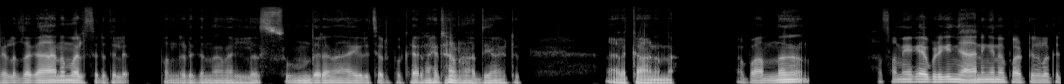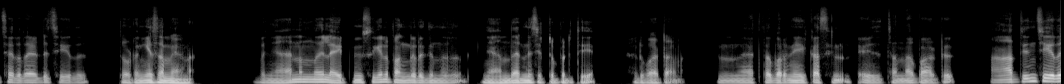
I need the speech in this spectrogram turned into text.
ലളിതഗാന മത്സരത്തിൽ പങ്കെടുക്കുന്ന നല്ല സുന്ദരനായ ഒരു ചെറുപ്പക്കാരനായിട്ടാണ് ആദ്യമായിട്ട് അയാളെ കാണുന്നത് അപ്പോൾ അന്ന് ആ സമയമൊക്കെ ആയപ്പോഴേക്കും ഞാനിങ്ങനെ പാട്ടുകളൊക്കെ ചെറുതായിട്ട് ചെയ്ത് തുടങ്ങിയ സമയമാണ്. അപ്പം ഞാനന്ന് ലൈറ്റ് മ്യൂസിക്കിൽ പങ്കെടുക്കുന്നത് ഞാൻ തന്നെ ചിട്ടപ്പെടുത്തിയ ഒരു പാട്ടാണ്. നേരത്തെ പറഞ്ഞ ഈ കസിൻ എഴുതി തന്ന പാട്ട്. ആദ്യം ചെയ്ത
